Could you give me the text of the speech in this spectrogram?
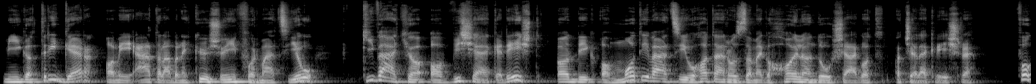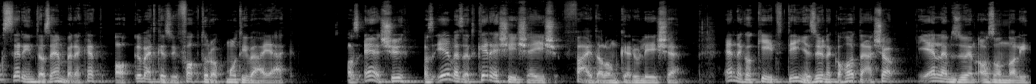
Míg a trigger, ami általában egy külső információ, kiváltja a viselkedést, addig a motiváció határozza meg a hajlandóságot a cselekvésre. Fox szerint az embereket a következő faktorok motiválják. Az első az élvezet keresése és fájdalom kerülése. Ennek a két tényezőnek a hatása jellemzően azonnali.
